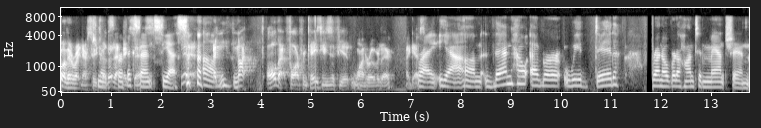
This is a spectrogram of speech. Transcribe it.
well, they're right next to which each other. makes That perfect makes sense. sense. yes Yeah. um and not all that far from Casey's if you wander over there, I guess. right yeah um then however we did run over to haunted mansion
